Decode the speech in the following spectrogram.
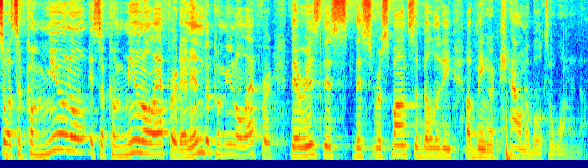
So it's a communal, it's a communal effort. And in the communal effort, there is this, this responsibility of being accountable to one another.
